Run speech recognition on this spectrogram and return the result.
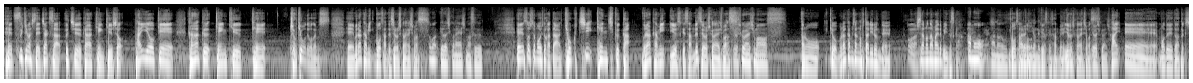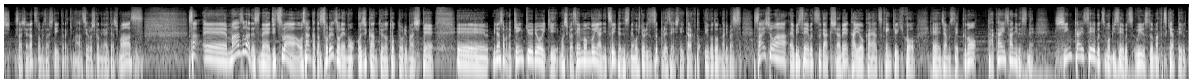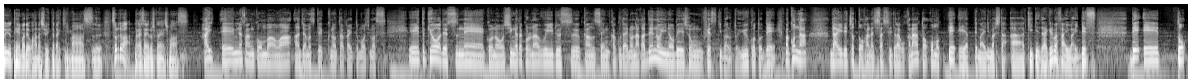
えー続きまして JAXA 宇宙科学研究所太陽系科学研究系助教でございます、えー村上剛さんですよろしくお願いしますどうもよろしくお願いします。えーそしてもう一方局地建築家村上祐介さんですよろしくお願いしまよろしすくお願いします。あの今日村上さんが二人いるんで下の名前でもいいですか？あ、もう、あの、郷さんと気軽に呼んでください。祐介さんで。よろしくお願いします。よろしくお願いします。はい、えー、モデレーター私サッシャが務めさせていただきます。よろしくお願いいたします。さあ、えー、まずはですね、実はお三方それぞれのお時間というのを取っておりまして、えー、皆様の研究領域、もしくは専門分野についてですね、お一人ずつプレゼンしていただくということになります。最初は、えー微生物学者で海洋開発研究機構、えー、ジャムステックの高井さんにですね、深海生物も微生物、ウイルスとうまく付き合っているというテーマでお話をいただきます。それでは、高井さんよろしくお願いします。はい、えー皆さんこんばんは。ジャムステックの高井と申します。えっ、と今日はですね、この新型コロナウイルス感染拡大の中でのイノベーションフェスティバルということで、まあこんな題でちょっとお話しさせていただこうかなと思って、えやってまいりました。あ聞いていただければ幸いです。で、えーっと。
